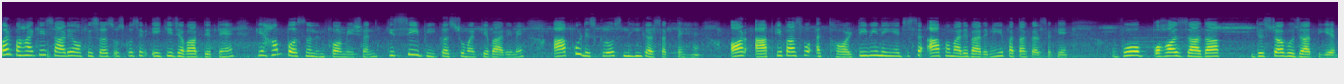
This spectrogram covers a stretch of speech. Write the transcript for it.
पर वहाँ के सारे ऑफिसर्स उसको सिर्फ़ एक ही जवाब देते हैं कि हम पर्सनल इन्फॉर्मेशन किसी भी कस्टमर के बारे में आपको डिस्क्लोज़ नहीं कर सकते हैं और आपके पास वो अथॉरिटी भी नहीं है जिससे आप हमारे बारे में ये पता कर सकें। वो बहुत ज़्यादा डिस्टर्ब हो जाती है।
